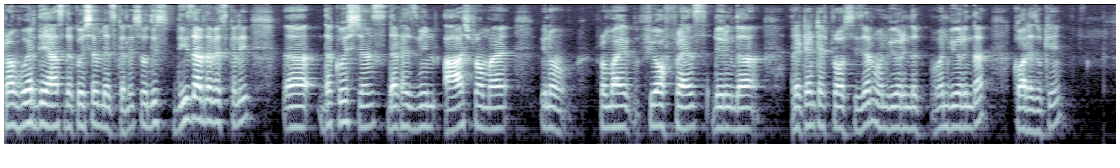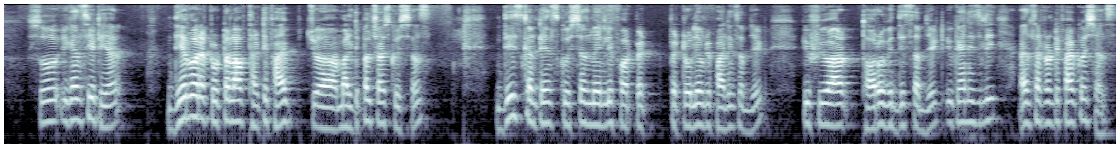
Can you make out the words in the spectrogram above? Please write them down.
from where they ask the question basically. So this these are the basically uh, the questions that has been asked from my you know from my few of friends during the written test procedure when we were in the when we were in the college okay? So you can see it here. There were a total of 35 uh, multiple choice questions. This contains questions mainly for pet petroleum refining subject. If you are thorough with this subject you can easily answer 25 questions.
